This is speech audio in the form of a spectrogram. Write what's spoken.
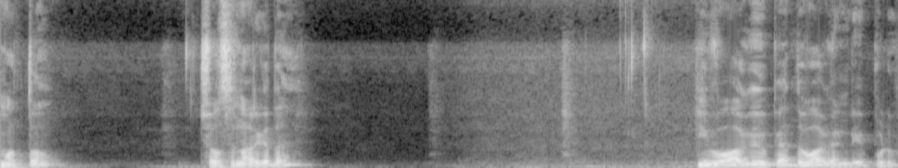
మొత్తం. చూస్తున్నారు కదా. ఈ వాగు పెద్ద వాగు అండి ఎప్పుడు.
